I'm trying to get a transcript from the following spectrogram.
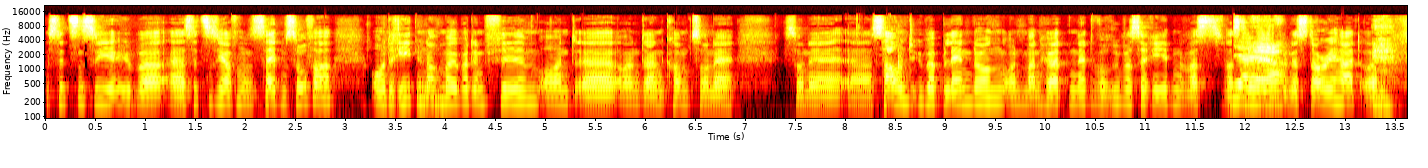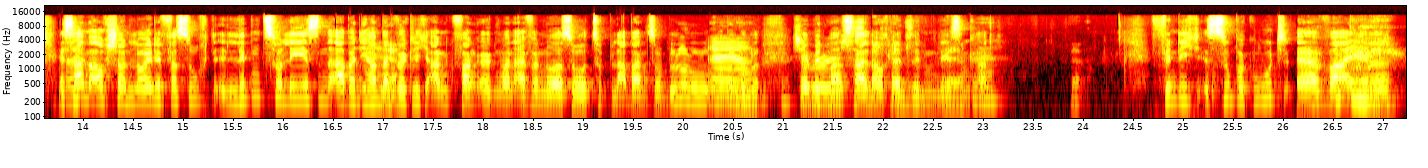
sitzen sie über äh, sitzen sie auf demselben Sofa und reden genau. nochmal über den Film und äh, und dann kommt so eine so eine äh, Soundüberblendung und man hört nicht, worüber sie reden, was, was yeah, der Film für eine Story hat. Und es haben auch schon Leute versucht, Lippen zu lesen, aber die haben dann ja. wirklich angefangen, irgendwann einfach nur so zu blabbern, so blablabla, damit man es halt auch nicht Lippen lesen kann. Finde ich super gut, äh, weil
